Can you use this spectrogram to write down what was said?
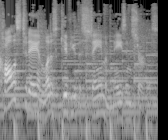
Call us today and let us give you the same amazing service.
